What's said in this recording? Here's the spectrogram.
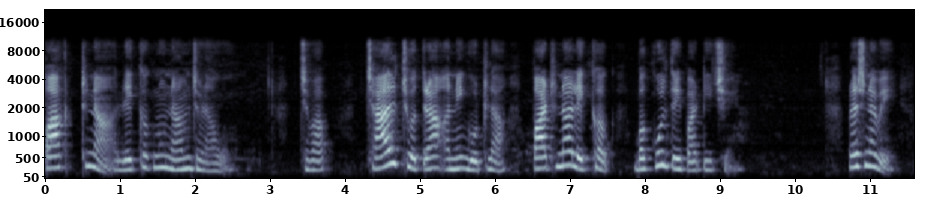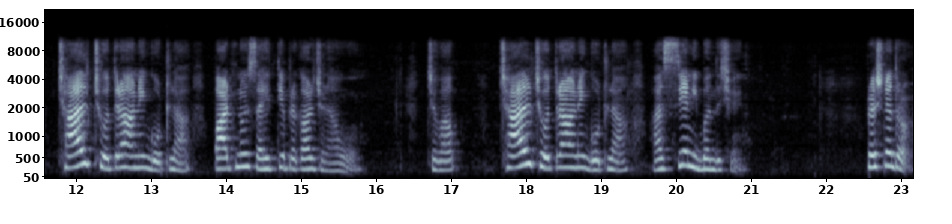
પાઠના લેખકનું નામ જણાવો. જવાબ છાલ, છોતરા અને ગોઠલા પાઠના લેખક બકુલ ત્રિપાઠી છે. પ્રશ્ન બે, છાલ, છોતરા અને ગોઠલા પાઠનો સાહિત્ય પ્રકાર જણાવો. જવાબ, છાલ, છોતરા અને ગોઠલા હાસ્ય નિબંધ છે. પ્રશ્ન ત્રણ,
